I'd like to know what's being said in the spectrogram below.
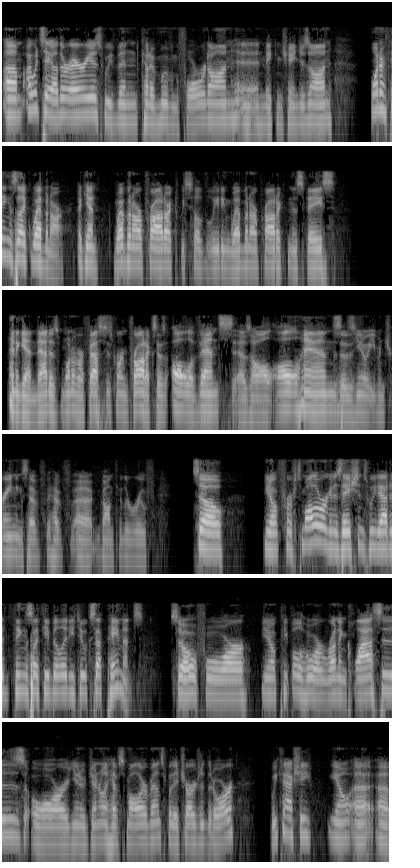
Um, I would say other areas we've been kind of moving forward on and, and making changes on. One are things like webinar. Again, webinar product. We still the leading webinar product in the space. And again, that is one of our fastest growing products as all events, as all all hands, as you know, even trainings have have uh, gone through the roof. So, you know, for smaller organizations, we've added things like the ability to accept payments. So for you know people who are running classes or you know generally have smaller events where they charge at the door, we can actually you know uh, uh,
